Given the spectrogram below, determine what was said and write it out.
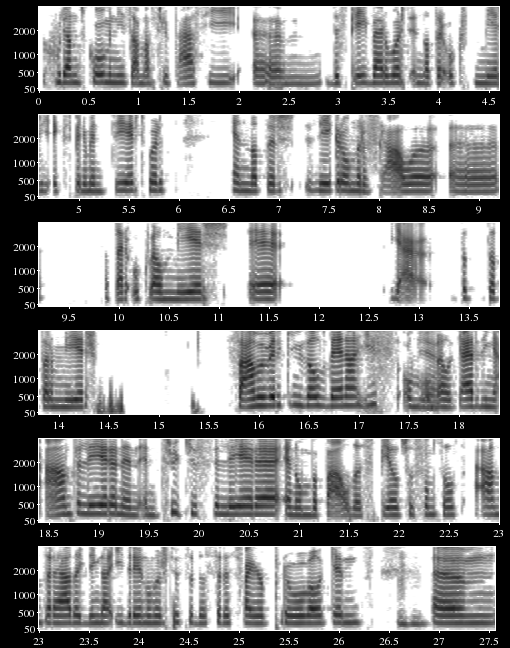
goed aan het komen is, dat masturbatie ehm, bespreekbaar wordt en dat er ook meer geëxperimenteerd wordt. En dat er, zeker onder vrouwen, eh, dat daar ook wel meer... Eh, ja, dat, dat er meer samenwerking zelfs bijna is om, om elkaar dingen aan te leren en, en trucjes te leren en om bepaalde speeltjes soms zelfs aan te raden. Ik denk dat iedereen ondertussen de Satisfyer Pro wel kent. Mhm. Ehm,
